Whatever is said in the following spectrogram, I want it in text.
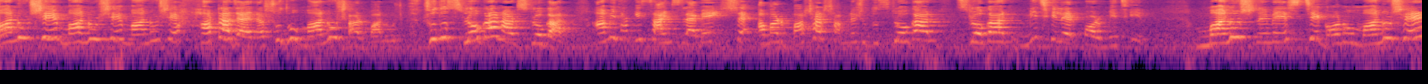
মানুষে মানুষে মানুষে হাঁটা যায় না। শুধু মানুষ আর মানুষ। শুধু স্লোগান আর স্লোগান। আমি থাকি সায়েন্স ল্যাবে আমার বাসার সামনে শুধু স্লোগান স্লোগান, মিছিলের পর মিছিল। মানুষ নেমে এসছে গণ মানুষের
